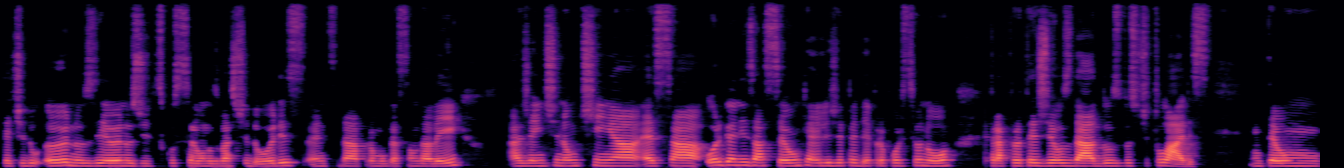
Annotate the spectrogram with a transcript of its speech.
ter tido anos e anos de discussão nos bastidores antes da promulgação da lei, a gente não tinha essa organização que a LGPD proporcionou para proteger os dados dos titulares. Então,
